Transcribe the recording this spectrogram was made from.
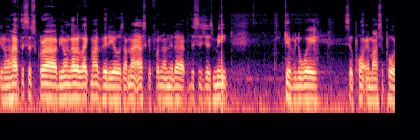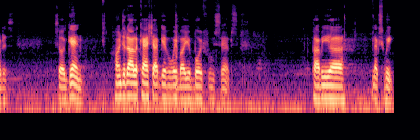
You don't have to subscribe. You don't gotta like my videos. I'm not asking for none of that. This is just me giving away, supporting my supporters. So again, $100 Cash App giveaway by your boy Food Stamps. Probably uh, next week.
